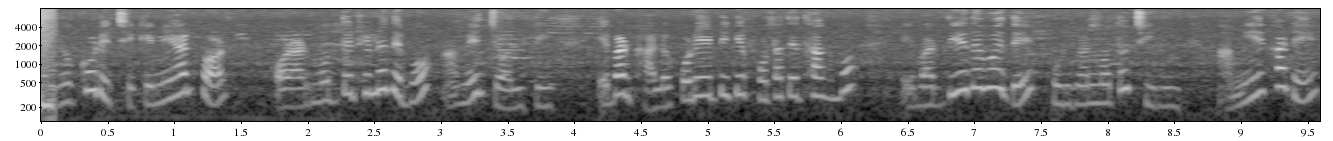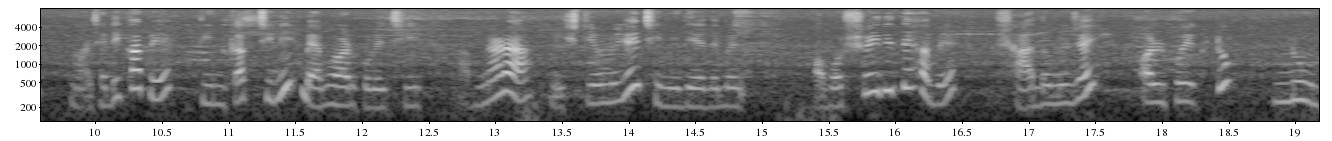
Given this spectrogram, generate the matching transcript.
ভালো করে ছেঁকে নেওয়ার পর কড়ার মধ্যে ঢেলে দেব আমের জলটি। এবার ভালো করে এটিকে ফোটাতে থাকব। এবার দিয়ে দেবো এতে পরিমাণ মতো চিনি। আমি এখানে মাঝারি কাপে তিন কাপ চিনি ব্যবহার করেছি। আপনারা মিষ্টি অনুযায়ী চিনি দিয়ে দেবেন। অবশ্যই দিতে হবে স্বাদ অনুযায়ী অল্প একটু নুন।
